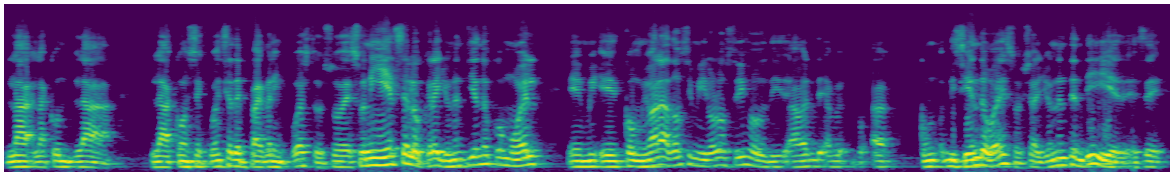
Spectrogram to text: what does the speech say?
la, la, la, consecuencia de pagar impuestos. Eso, eso ni él se lo cree. Yo no entiendo cómo él comió a las dos y miró a los hijos diciendo eso. O sea, yo no entendí ese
